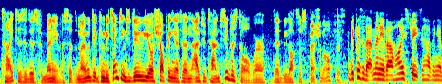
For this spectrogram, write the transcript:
tight as it is for many of us at the moment, it can be tempting to do your shopping at an out-of-town superstore where there'd be lots of special offers. Because of that, many of our high streets are having a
